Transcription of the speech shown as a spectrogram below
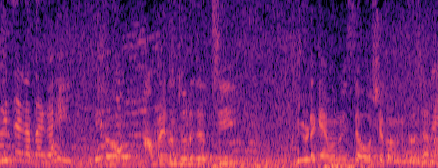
মিছে কথা কই। তো আমরা এখন চলে যাচ্ছি। ভিডিওটা কেমন হয়েছে অবশ্যই কমেন্ট করে টাটা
